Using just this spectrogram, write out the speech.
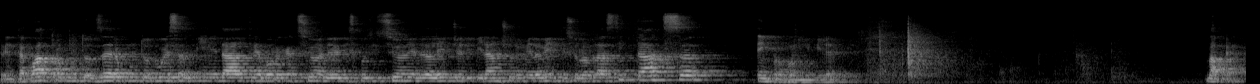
34.0.2 Salvini ed altri abrogazione delle disposizioni della legge di bilancio 2020 sulla plastic tax è improponibile. Vabbè,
